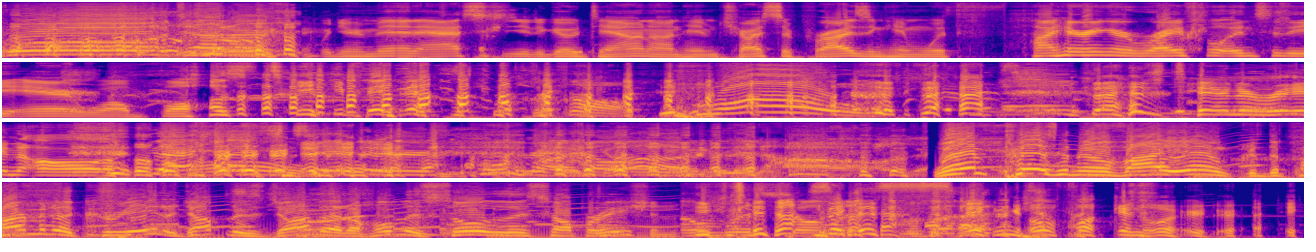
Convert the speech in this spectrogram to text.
Oh, Tanner. When your man asks you to go down on him, try surprising him with Firing a rifle into the air while balls deep in a Oh, Whoa! That's, that's Tanner written all That's Tanner. Oh my god. When president of IM, the Department of Creative Jobless Job at a homeless soulless operation. You did not say a single fucking word right.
